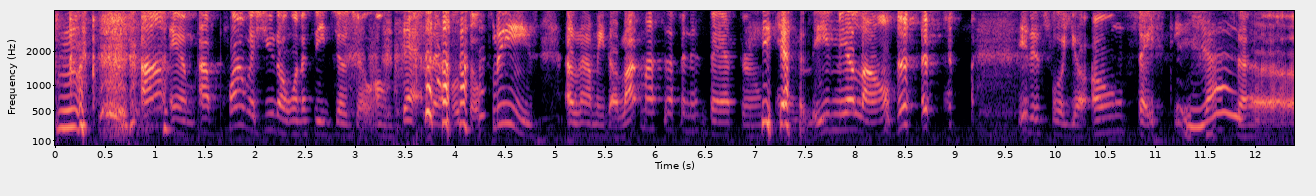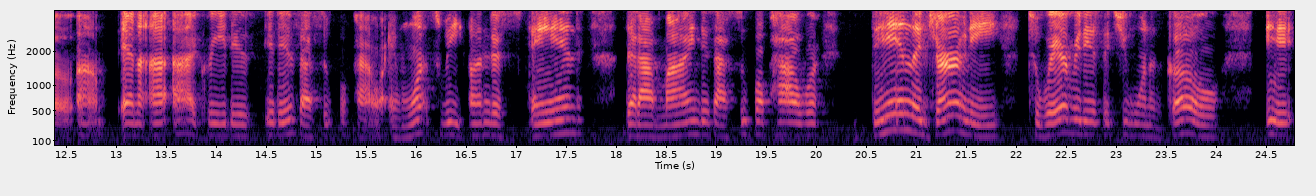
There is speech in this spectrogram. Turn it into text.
i am i promise you don't want to see jojo on that level so please allow me to lock myself in this bathroom yes. and leave me alone it is for your own safety. Yes. So, um, and I, I agree. It is it is our superpower. And once we understand that our mind is our superpower, then the journey to wherever it is that you want to go it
